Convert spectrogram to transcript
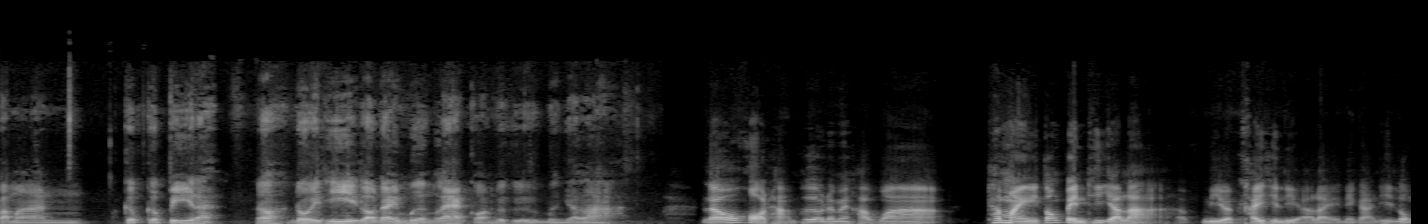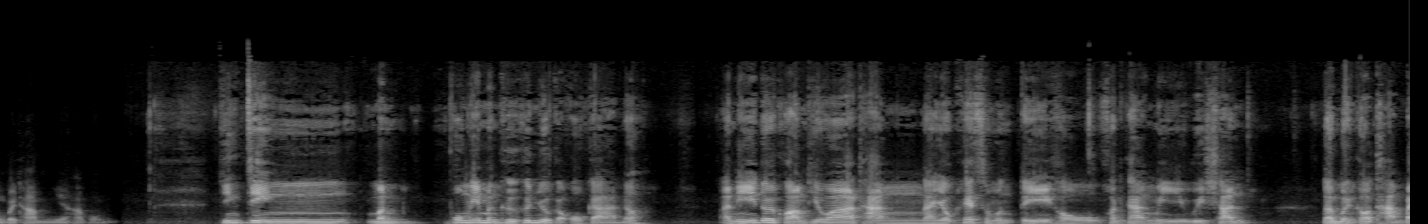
ประมาณ กือบเกือบปีแล้วเนาะโดยที่เราได้เมืองแรกก่อนก็คือเมืองยะลา แล้วขอถามเพิ่มได้ไหมครับว่าทำไมต้องเป็นที่ยะลาครับมีแบบ criteria อะไรในการที่ลงไปทำเนี่ยครับผมจริงๆมันพวกนี้มันคือขึ้นอยู่กับโอกาสเนาะอันนี้ด้วยความที่ว่าทางนายกเทศมนตรีเขาค่อนข้างมี vision แล้วเหมือนเขาถามไป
